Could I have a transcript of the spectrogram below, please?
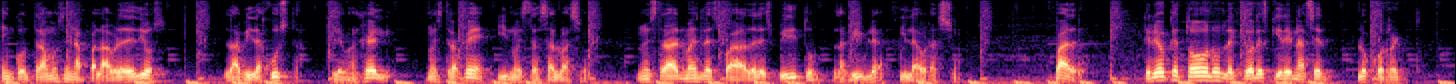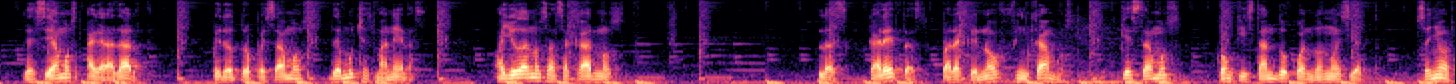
encontramos en la palabra de Dios, la vida justa, el Evangelio, nuestra fe y nuestra salvación. Nuestra arma es la espada del Espíritu, la Biblia y la oración. Padre, creo que todos los lectores quieren hacer lo correcto. Deseamos agradarte, pero tropezamos de muchas maneras. Ayúdanos a sacarnos las caretas para que no finjamos que estamos conquistando cuando no es cierto. Señor,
